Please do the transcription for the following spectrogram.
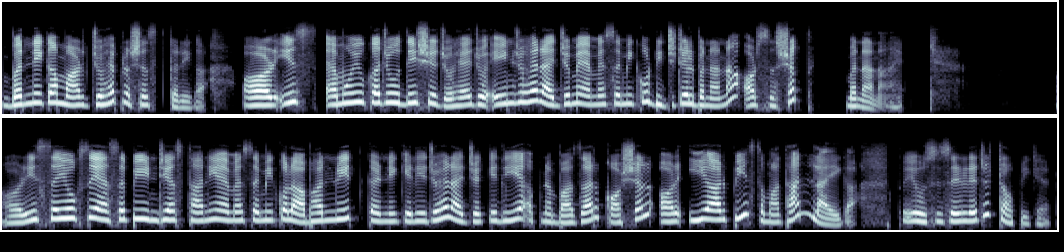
बनने का मार्ग जो है प्रशस्त करेगा। और इस एमओयू का जो उद्देश्य जो है, जो एम जो है राज्य में एमएसएमई को डिजिटल बनाना और सशक्त बनाना है। और इस सहयोग से एसएपी इंडिया स्थानीय एमएसएमई को लाभान्वित करने के लिए जो है राज्य के लिए अपना बाज़ार कौशल और ईआरपी समाधान लाएगा। तो ये उसी से रिलेटेड टॉपिक है।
